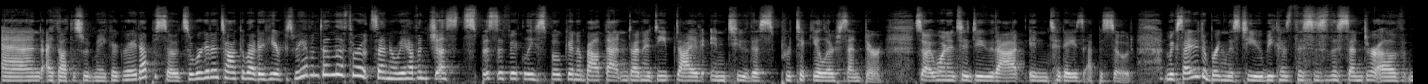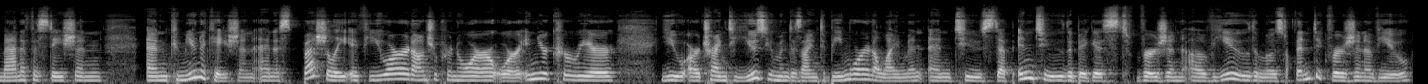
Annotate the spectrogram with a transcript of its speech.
And I thought this would make a great episode. So we're going to talk about it here because we haven't done the throat center. We haven't just specifically spoken about that and done a deep dive into this particular center. So I wanted to do that in today's episode. I'm excited to bring this to you because this is the center of manifestation and communication. And especially if you are an entrepreneur or in your career, you are trying to use human design to be more in alignment and to step into the biggest version of you, the most authentic version of you.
